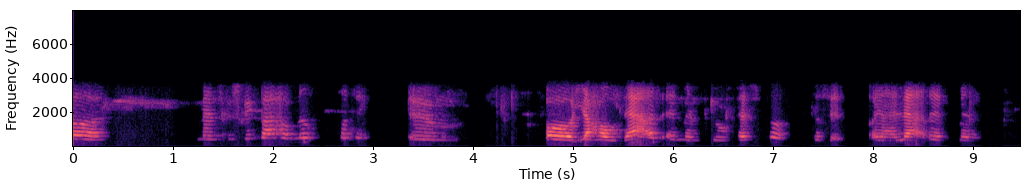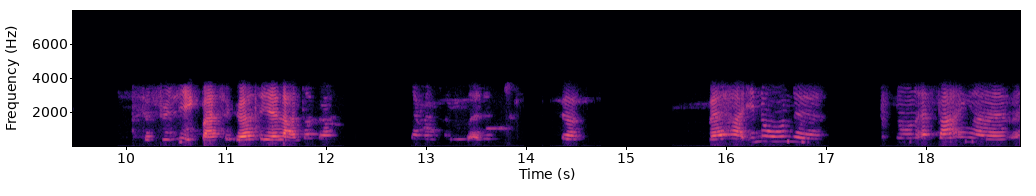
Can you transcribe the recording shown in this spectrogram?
og skal ikke bare hoppe ned på ting. Øhm, og jeg har jo lært, at man skal jo passe på sig selv, og jeg har lært, at man selvfølgelig ikke bare skal gøre det, alle andre gør, når man skal ud af det måske. Så, hvad har I nogen, øh, nogle erfaringer eller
